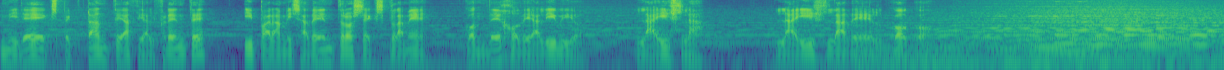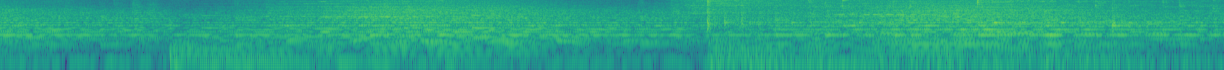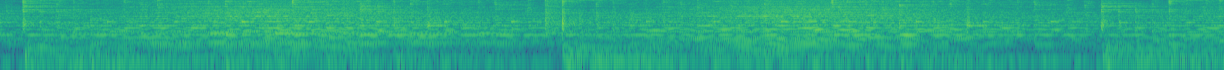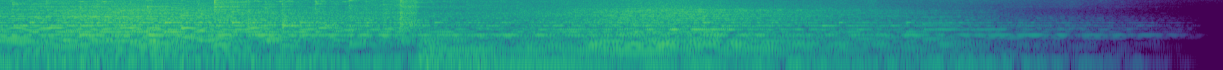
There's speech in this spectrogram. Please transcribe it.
Miré expectante hacia el frente y para mis adentros exclamé, con dejo de alivio, la isla, la isla del coco.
